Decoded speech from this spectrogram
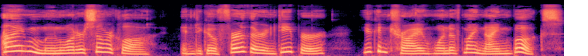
I'm Moonwater Silverclaw, and to go further and deeper, you can try one of my nine books.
